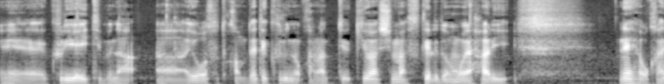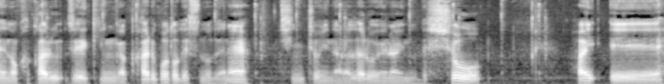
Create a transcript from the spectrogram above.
えー、クリエイティブなあ要素とかも出てくるのかなっていう気はしますけれども、やはり、ね、お金のかかる、税金がかかることですのでね、慎重にならざるを得ないのでしょう。はい、えー、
